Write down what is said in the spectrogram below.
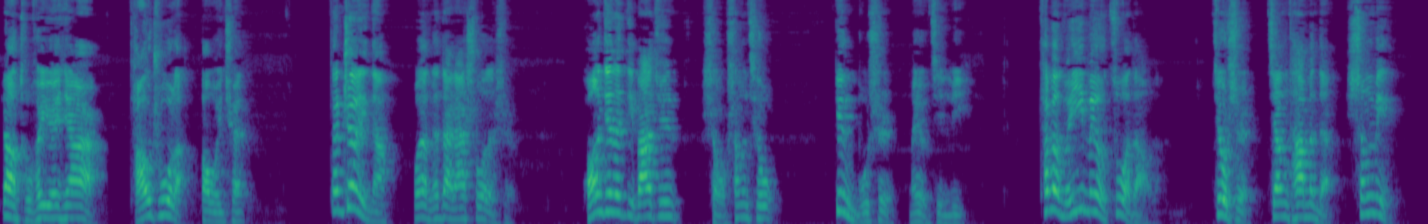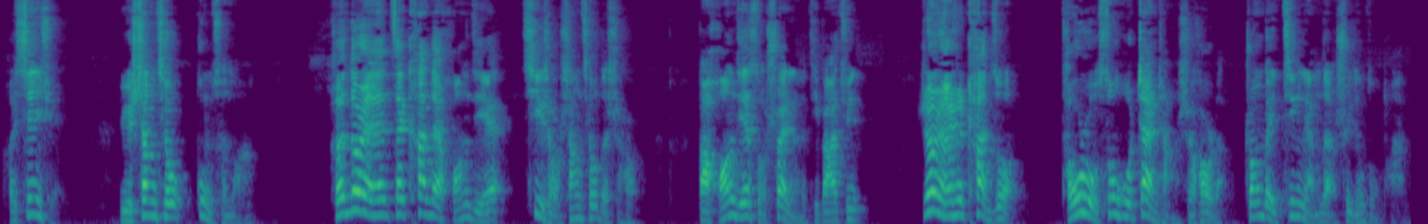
让土肥原贤二逃出了包围圈。但这里呢，我想跟大家说的是，黄杰的第八军守商丘，并不是没有尽力，他们唯一没有做到的，就是将他们的生命和鲜血与商丘共存亡。很多人在看待黄杰弃守商丘的时候，把黄杰所率领的第八军，仍然是看作投入淞沪战场时候的装备精良的税警总团，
